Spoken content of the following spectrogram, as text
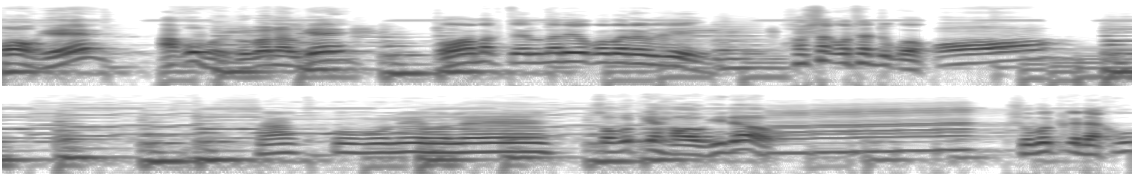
কওক হে আকৌ ভয় কৰিব নালাগে। অ আমাক তেল মাৰিও ক'ব নালাগে সঁচা কথাটো কওক অঁ চাক ক'বলৈ হ'লে চবতকৈ সাহসী দাও চবতকৈ ডাকু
